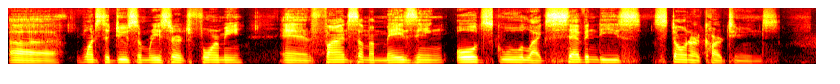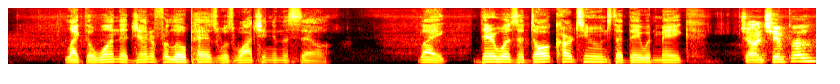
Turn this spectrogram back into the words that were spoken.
uh wants to do some research for me and find some amazing old school like 70s stoner cartoons like the one that Jennifer Lopez was watching in the cell. Like there was adult cartoons that they would make John Chimpo?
